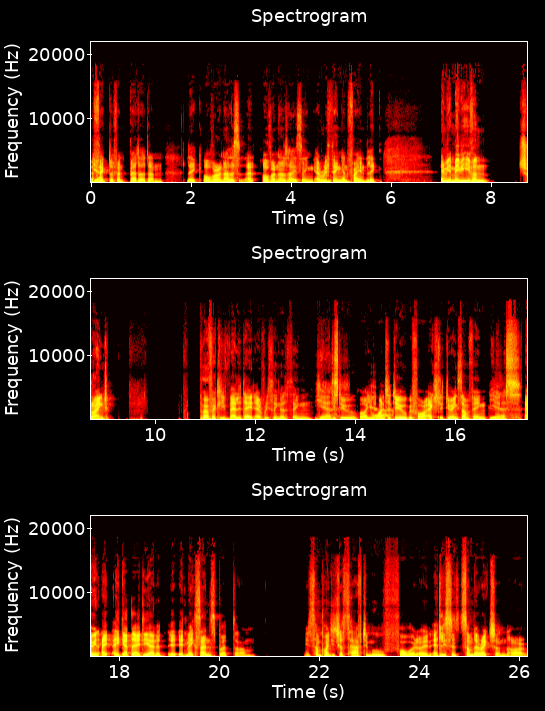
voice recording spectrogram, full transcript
effective yep. and better than like over analysis uh, over analyzing everything mm-hmm. and find like and maybe even trying to perfectly validate every single thing yes. you do or you yeah. want to do before actually doing something. Yes. I mean, I, I get the idea and it, it, it makes sense, but um, at some point you just have to move forward or at least in some direction or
